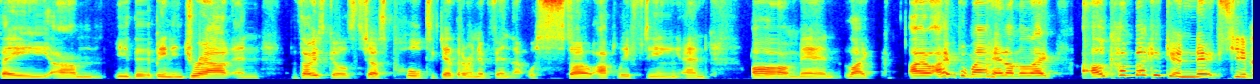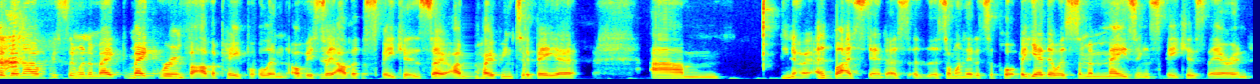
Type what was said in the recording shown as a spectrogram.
they um they've been in drought and those girls just pulled together an event that was so uplifting and oh man like i, I put my hand up and like i'll come back again next year but then i obviously want to make make room for other people and obviously Yeah. other speakers so i'm hoping to be a um you know a bystander uh, someone there to support but yeah there was some amazing speakers there and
